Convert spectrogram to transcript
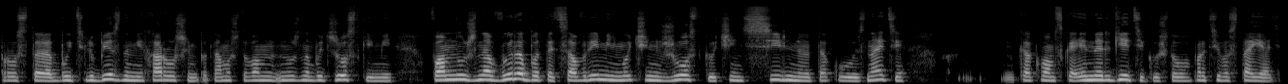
просто быть любезными и хорошими, потому что вам нужно быть жесткими. Вам нужно выработать со временем очень жесткую, очень сильную такую, знаете, как вам сказать, энергетику, чтобы противостоять.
